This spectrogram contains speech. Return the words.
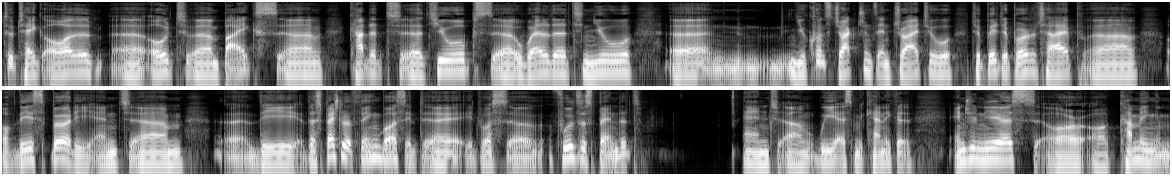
to take all uh, old uh, bikes, uh, cutted uh, tubes, uh, welded new uh, new constructions, and try to to build a prototype of this birdie. And um, the the special thing was it it was full suspended. And um, we, as mechanical engineers or, or coming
